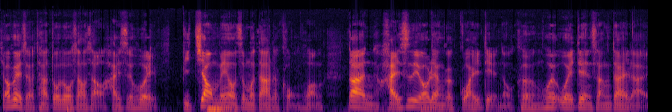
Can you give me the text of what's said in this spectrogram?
消费者他多多少少还是会比较没有这么大的恐慌，但还是有两个拐点哦，可能会为电商带来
